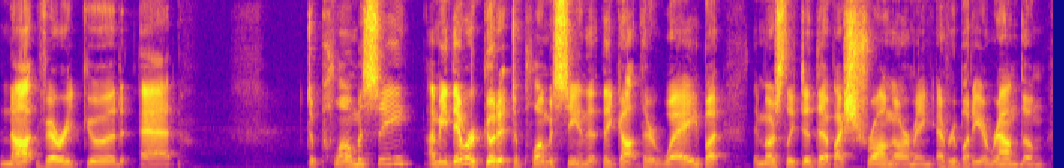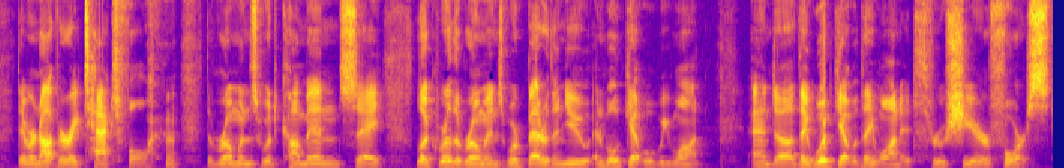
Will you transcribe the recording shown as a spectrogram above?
not very good at diplomacy. I mean, they were good at diplomacy in that they got their way, but they mostly did that by strong arming everybody around them. They were not very tactful. the Romans would come in, say, Look, we're the Romans, we're better than you, and we'll get what we want. And uh, they would get what they wanted through sheer force.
